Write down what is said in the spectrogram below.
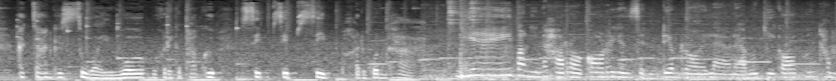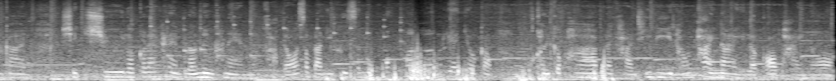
ๆ อาจารย์คือสวยเวอร์บุคลิกภาพคือ 10 10 10 ค่ะทุกคนค่ะเย้ตอนนี้นะคะ เราก็เรียนเสร็จเรียบร้อยแล้วนะคะเมื่อกี้ก็เพิ่งทำการเช็คชื่อแล้วก็ได้คะแนนไปแล้วหนึ่งคะแนนนะคะแต่ว่าสัปดาห์นี้คือสนุกมากๆเรียนเกี่ยวกับบุคลิกภาพนะคะที่ดีทั้งภายในแล้วก็ภายนอก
